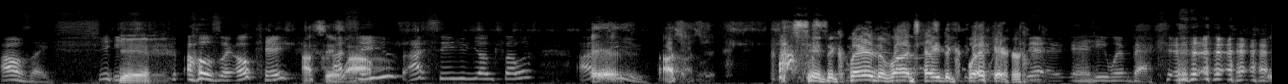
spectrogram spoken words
I was like, sheesh. Yeah. I was like, okay. I said, I wow. see you. I see you, young fella. I Yeah. see you. I, I said, declare DeVonta, declare. Yeah, and he went back. And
